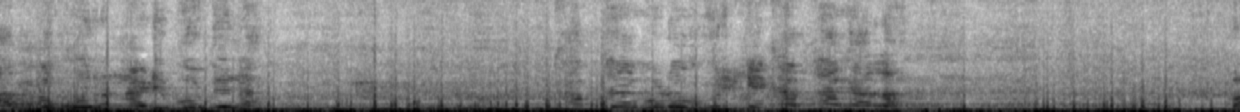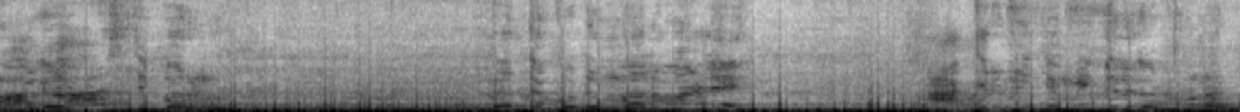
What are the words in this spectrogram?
ఆత్మకూరు నడిబొడ్డున కబ్జా కూడా ఊరికే కబ్జా కాల బాగా ఆస్తిపరులు పెద్ద కుటుంబాల వాళ్ళే ఆక్రమించి మిద్దులు కట్టుకున్నారు.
